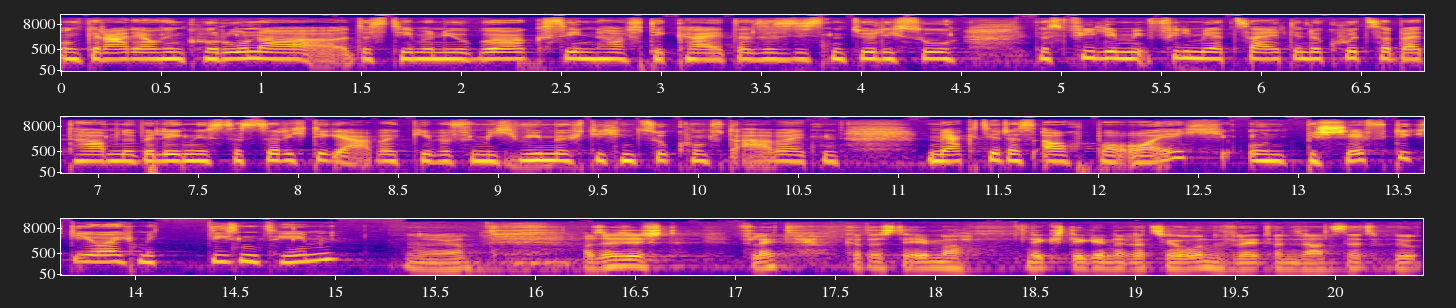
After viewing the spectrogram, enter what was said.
Und gerade auch in Corona das Thema New Work, Sinnhaftigkeit. Also es ist natürlich so, dass viele viel mehr Zeit in der Kurzarbeit haben, überlegen, ist das der richtige Arbeitgeber für mich? Wie möchte ich in Zukunft arbeiten? Merkt ihr das auch bei euch und beschäftigt ihr euch mit diesen Themen? Ja, also es ist vielleicht gerade das Thema nächste Generation, vielleicht ein Satz dazu.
